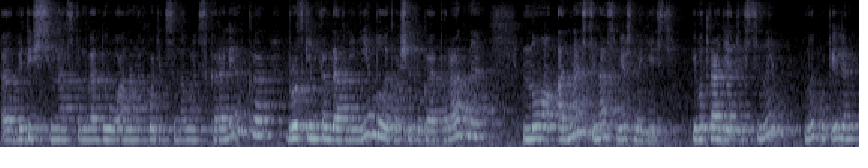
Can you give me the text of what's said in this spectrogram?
э, в 2017 году, она находится на улице Короленко. Бродский никогда в ней не был, это вообще другая парадная. Но одна стена смежная есть. И вот ради этой стены мы купили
